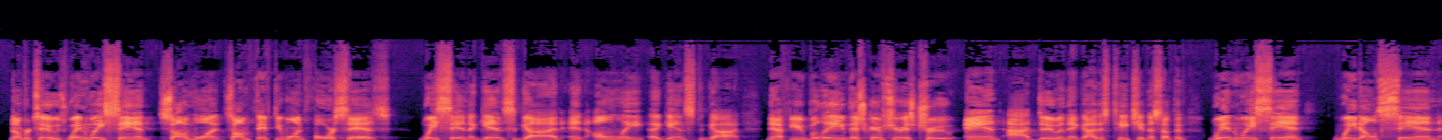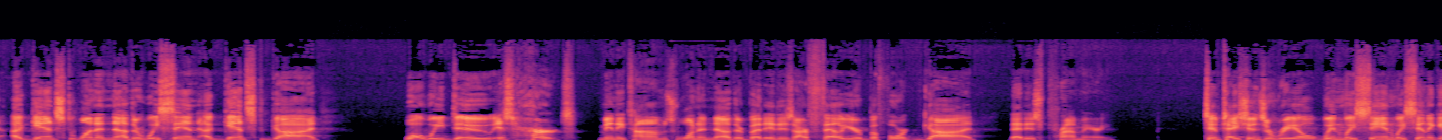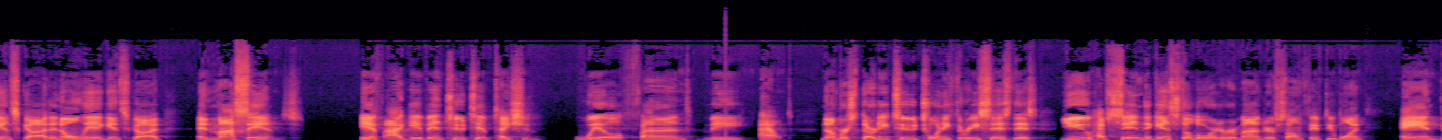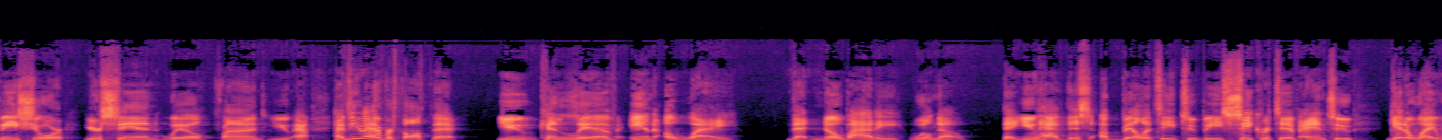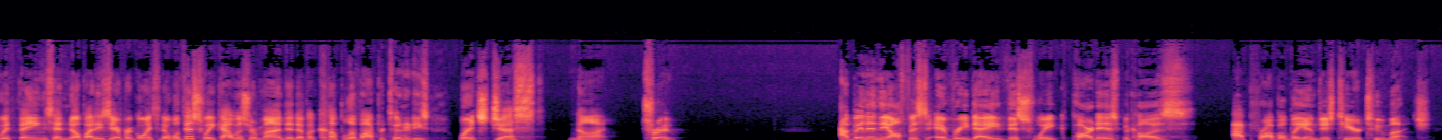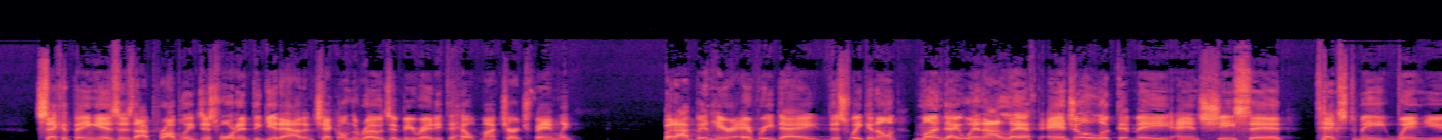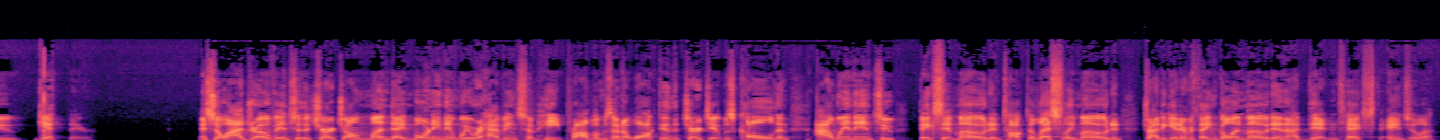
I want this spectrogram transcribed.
Number two is when we sin, Psalm, 1, Psalm 51 4 says, we sin against God and only against God. Now, if you believe that Scripture is true, and I do, and that God is teaching us something, when we sin, we don't sin against one another, we sin against God. What we do is hurt many times one another, but it is our failure before God that is primary. Temptations are real. When we sin, we sin against God and only against God. And my sins, if I give into temptation, will find me out. Numbers 32 23 says this You have sinned against the Lord, a reminder of Psalm 51, and be sure your sin will find you out. Have you ever thought that you can live in a way that nobody will know? that you have this ability to be secretive and to get away with things and nobody's ever going to know. Well, this week I was reminded of a couple of opportunities where it's just not true. I've been in the office every day this week. Part is because I probably am just here too much. Second thing is is I probably just wanted to get out and check on the roads and be ready to help my church family. But I've been here every day this week. And on Monday, when I left, Angela looked at me and she said, Text me when you get there. And so I drove into the church on Monday morning and we were having some heat problems. And I walked in the church, it was cold. And I went into fix it mode and talked to Leslie mode and tried to get everything going mode. And I didn't text Angela.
